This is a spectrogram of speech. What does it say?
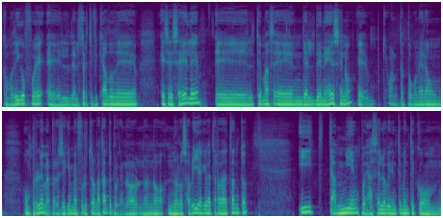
como digo, fue el del certificado de SSL, el tema del DNS, ¿no? Que, bueno, tampoco no era un, problema, pero sí que me frustró bastante porque no, lo sabía que iba a tardar tanto. Y también, pues, hacerlo evidentemente con,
